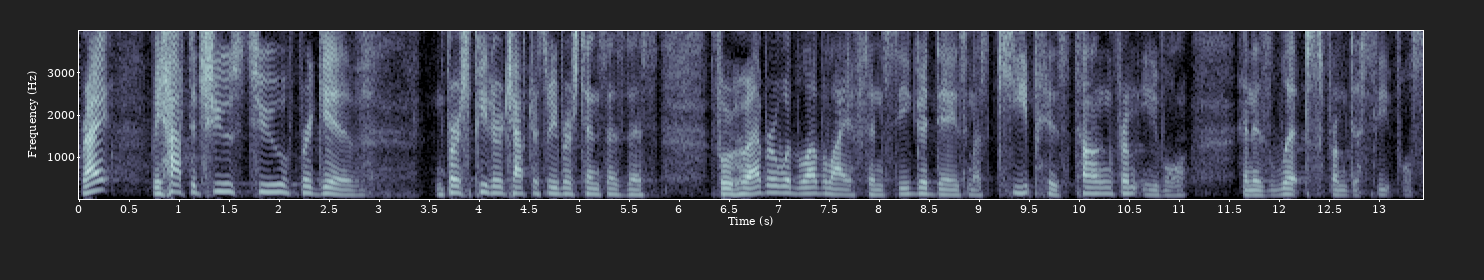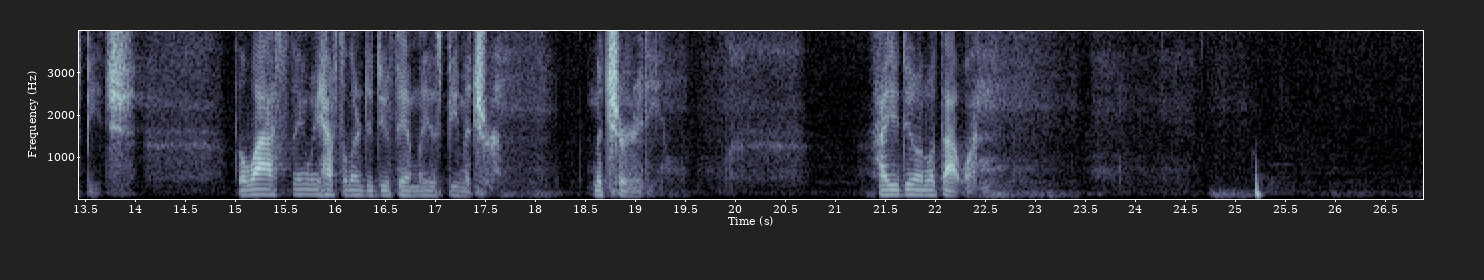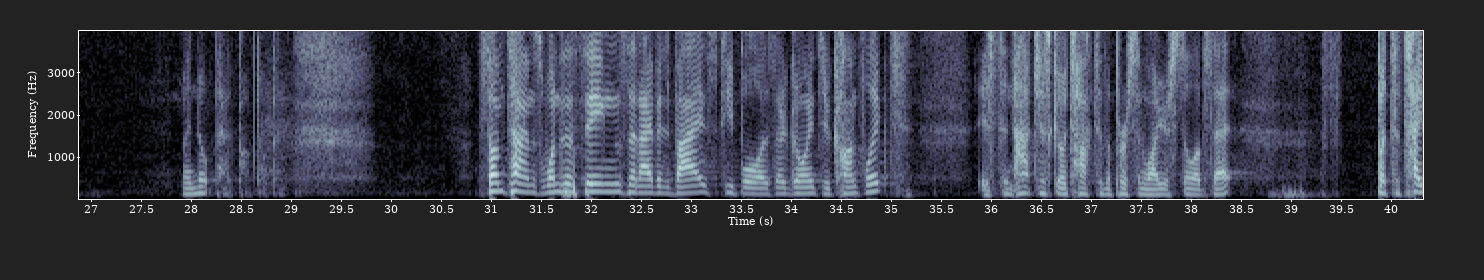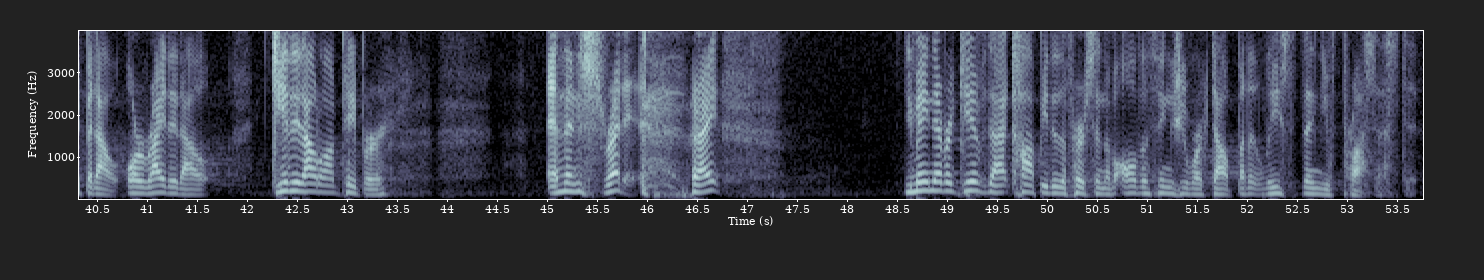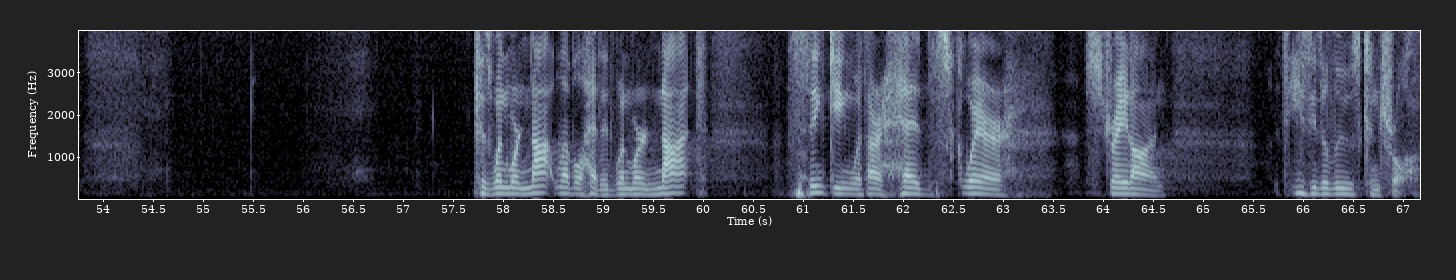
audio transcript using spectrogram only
right? We have to choose to forgive. In 1 Peter chapter 3, verse 10 says this For whoever would love life and see good days must keep his tongue from evil and his lips from deceitful speech. The last thing we have to learn to do, family, is be mature. Maturity. How you doing with that one? My notepad popped open. Sometimes one of the things that I've advised people as they're going through conflict is to not just go talk to the person while you're still upset, but to type it out or write it out, get it out on paper, and then shred it, right? You may never give that copy to the person of all the things you worked out, but at least then you've processed it. Because when we're not level headed, when we're not thinking with our heads square, straight on, it's easy to lose control.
